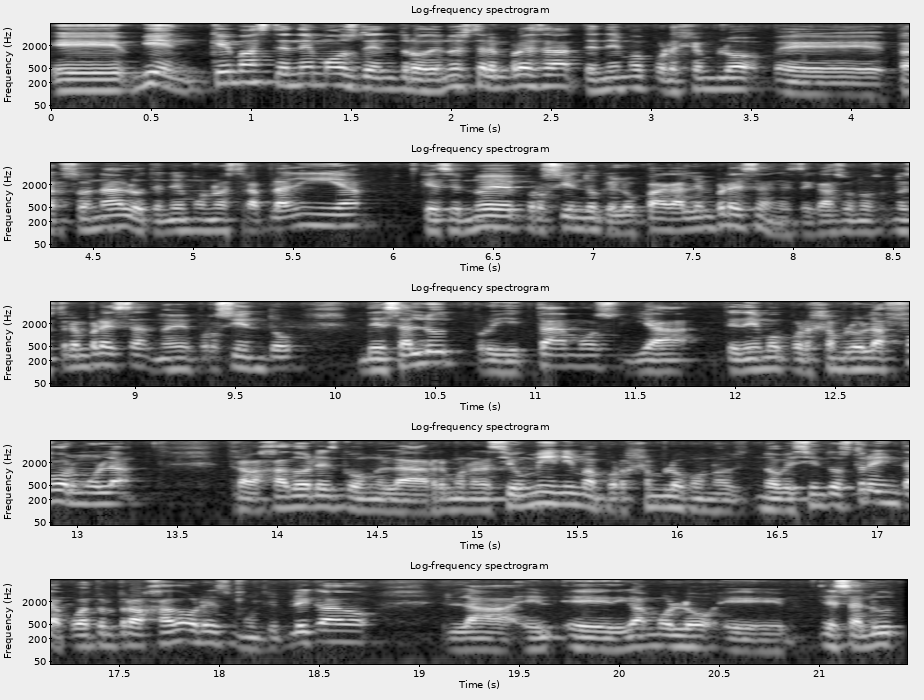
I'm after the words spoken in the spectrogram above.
Eh, bien, ¿qué más tenemos dentro de nuestra empresa? Tenemos, por ejemplo, eh, personal o tenemos nuestra planilla, que es el 9% que lo paga la empresa, en este caso nuestra empresa, 9% de salud, proyectamos, ya tenemos, por ejemplo, la fórmula, trabajadores con la remuneración mínima, por ejemplo, con 930, 4 trabajadores, multiplicado, la, eh, digámoslo, de salud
